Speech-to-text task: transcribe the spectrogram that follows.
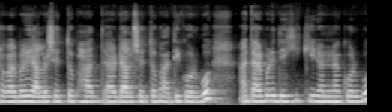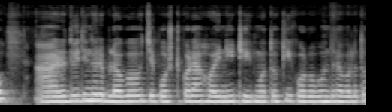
সকালবেলায় আলু সেদ্ধ ভাত আর ডাল সেদ্ধ ভাতই করব। আর তারপরে দেখি কি রান্না করব। আর দুই দিন ধরে ব্লগও হচ্ছে পোস্ট করা হয়নি ঠিক মতো কী করব বন্ধুরা বলো তো?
